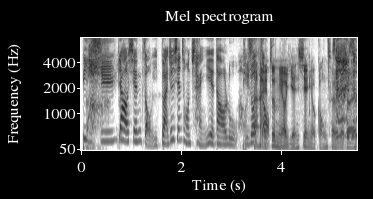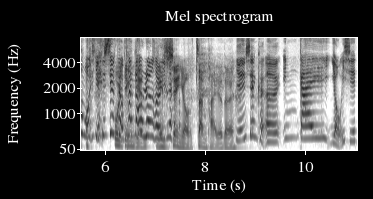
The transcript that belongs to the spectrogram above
必须要先走一段，就是先从产业道路，比如说走，就没有沿线有公车，对不对？我沿线没有看到任何一辆沿线有站牌，对不对？沿线可呃应该有一些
